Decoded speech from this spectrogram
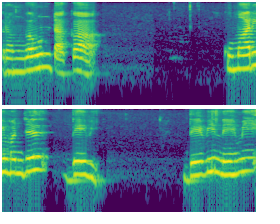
रंगवून टाका. कुमारी म्हणजे देवी. देवी नेहमी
